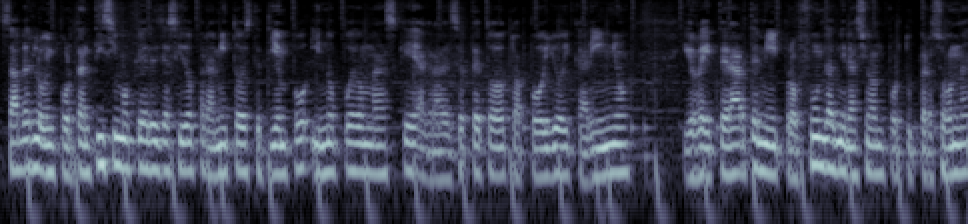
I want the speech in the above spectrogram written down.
Sabes lo importantísimo que eres y has sido para mí todo este tiempo y no puedo más que agradecerte todo tu apoyo y cariño y reiterarte mi profunda admiración por tu persona,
